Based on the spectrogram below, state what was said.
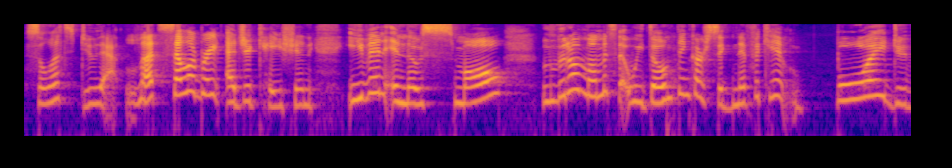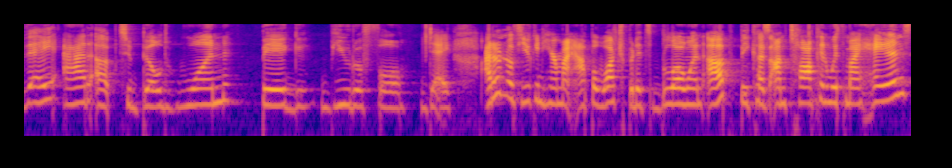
So let's do that. Let's celebrate education, even in those small little moments that we don't think are significant, boy, do they add up to build one big, beautiful day. I don't know if you can hear my Apple Watch, but it's blowing up because I'm talking with my hands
